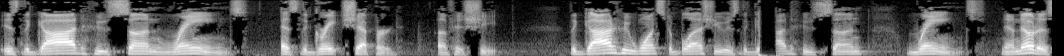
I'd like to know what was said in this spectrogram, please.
is the God whose Son reigns as the great shepherd of his sheep. The God who wants to bless you is the God whose Son reigns. Now, notice,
